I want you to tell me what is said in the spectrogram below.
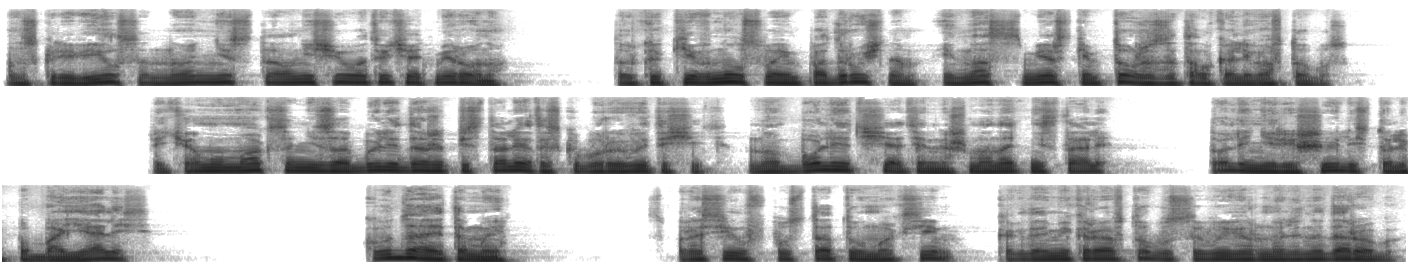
Он скривился, но не стал ничего отвечать Мирону. Только кивнул своим подручным, и нас с Мерзким тоже затолкали в автобус. Причем у Макса не забыли даже пистолет из кобуры вытащить, но более тщательно шмонать не стали. То ли не решились, то ли побоялись. «Куда это мы?» — спросил в пустоту Максим, когда микроавтобусы вывернули на дорогу.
